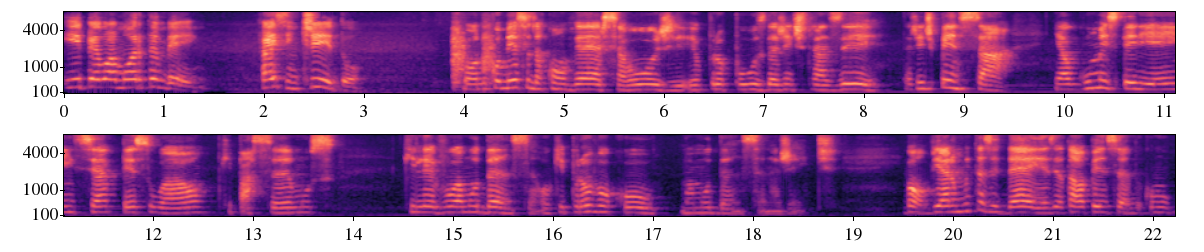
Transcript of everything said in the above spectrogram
e pelo amor também. Faz sentido? Bom, no começo da conversa hoje, eu propus da gente trazer, da gente pensar em alguma experiência pessoal que passamos que levou à mudança, ou que provocou uma mudança na gente. Bom, vieram muitas ideias, eu estava pensando como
